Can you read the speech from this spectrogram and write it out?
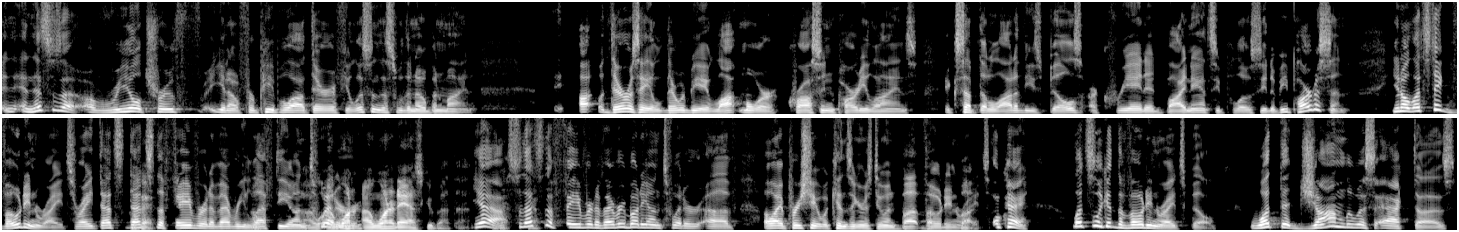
And, and this is a, a real truth, you know, for people out there. If you listen to this with an open mind, uh, there is a there would be a lot more crossing party lines, except that a lot of these bills are created by Nancy Pelosi to be partisan. You know, let's take voting rights, right? That's that's Okay. the favorite of every lefty on I, I Twitter. want- I wanted to ask you about that. Yeah, so that's the favorite of everybody on Twitter of, oh, I appreciate what Kinzinger's doing, but voting Right. rights. Okay, let's look at the voting rights bill. What the John Lewis Act does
